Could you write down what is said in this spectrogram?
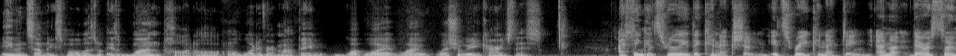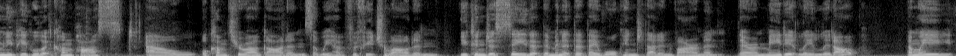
even something small as, as one pot or, or whatever it might be. What why why why should we encourage this? I think it's really the connection. It's reconnecting. And uh, there are so many people that come past our or come through our gardens that we have for Future Wild. And you can just see that the minute that they walk into that environment, they're immediately lit up. And we,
